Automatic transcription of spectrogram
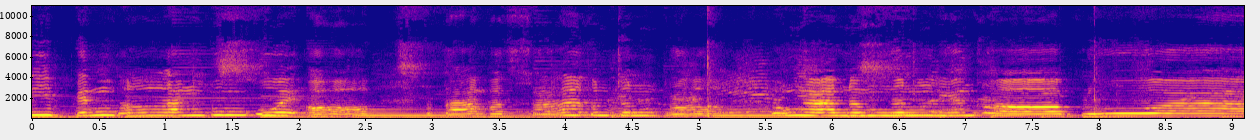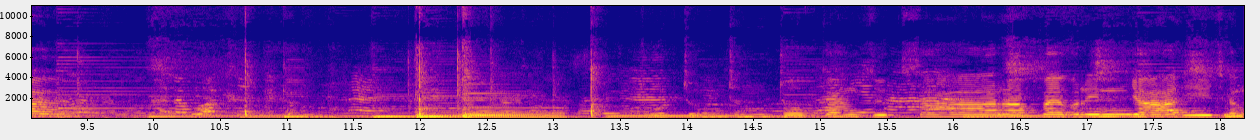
รีบเป็นพลังพุ่งพวยออกตามภาษาคนจนตรอกโรงงานนำเงินเลี้ยงครอบครัวโจทย์จนฉันจบการศึกษารับใบปริญญาที่ฉัน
